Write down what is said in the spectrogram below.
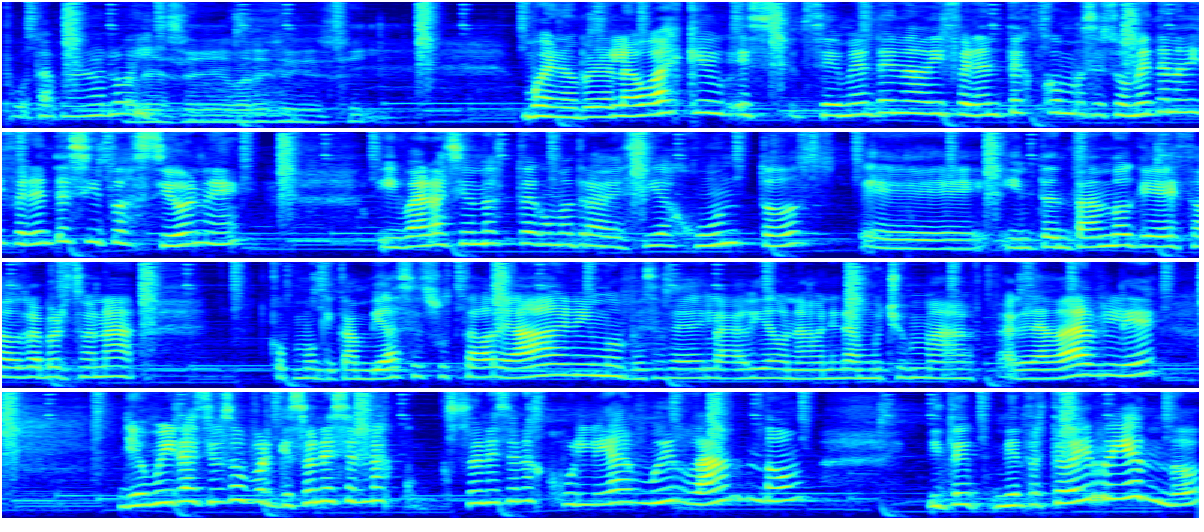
Puta, pero no lo hice. Parece, parece que sí. Bueno, pero la verdad es que es- se meten a diferentes, como se someten a diferentes situaciones y van haciendo esta como travesía juntos, eh, intentando que esta otra persona como que cambiase su estado de ánimo, empezase a ver la vida de una manera mucho más agradable. Y es muy gracioso porque son escenas, son escenas culiadas muy random. Y te- mientras te vas riendo,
